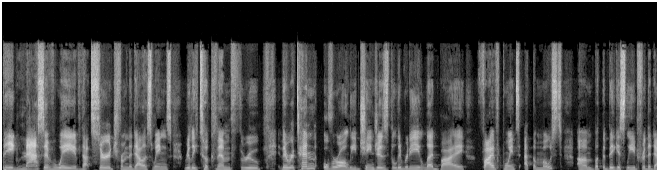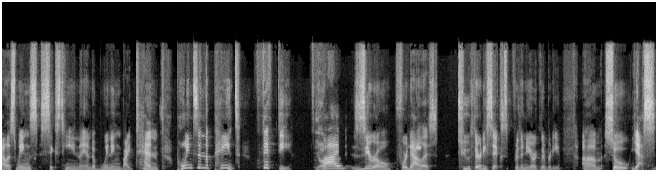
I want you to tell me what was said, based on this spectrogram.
big massive wave, that surge from the Dallas Wings really took them through. There were ten overall lead changes. The Liberty led by five points at the most. Um, but the biggest lead for the Dallas Wings, 16. They end up winning by 10. Points in the paint, 50. Yep. 5 0 for mm-hmm. Dallas to 36 for the New York Liberty. Um, so, yes,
